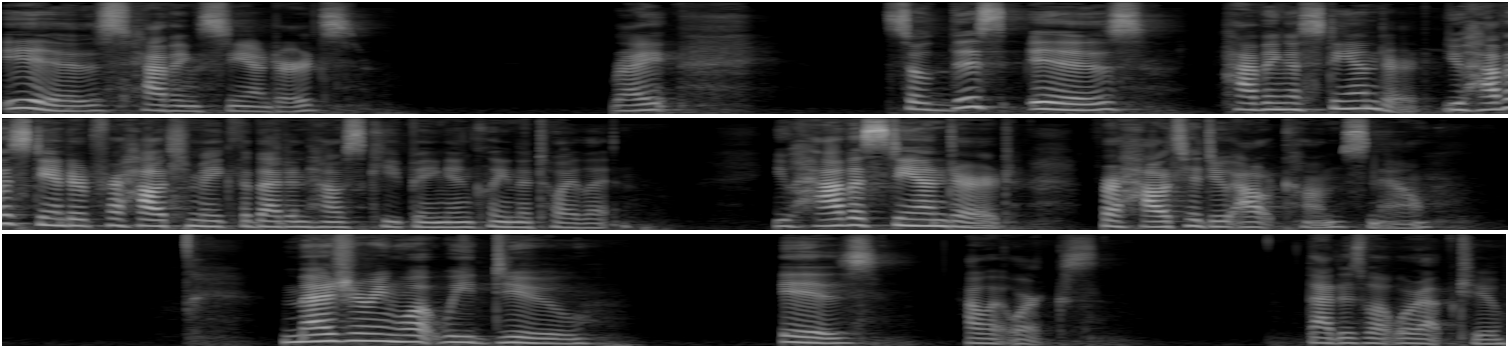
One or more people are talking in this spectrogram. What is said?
is having standards, right? So, this is having a standard. You have a standard for how to make the bed and housekeeping and clean the toilet. You have a standard for how to do outcomes now. Measuring what we do is how it works. That is what we're up to.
